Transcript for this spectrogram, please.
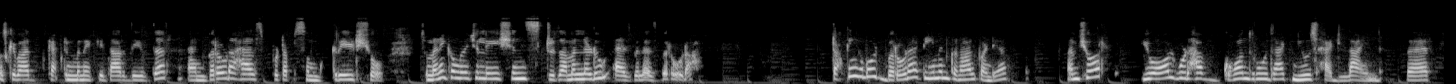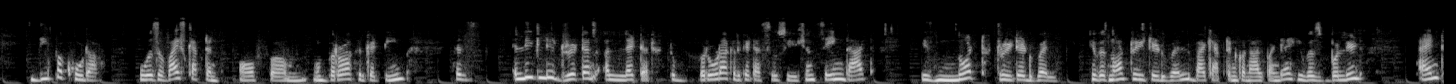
उसके captain कैप्टन बने Kedar Devdhar and Baroda has put up some great show so many congratulation to Tamil Nadu as well as Baroda talking about Baroda team and Krunal Pandya I am sure you all would have gone through that news headline where Deepak Hooda, who was a vice captain of um, Baroda cricket team, has illegally written a letter to Baroda Cricket Association saying that he's not treated well. He was not treated well by Captain Konal Pandya. He was bullied and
